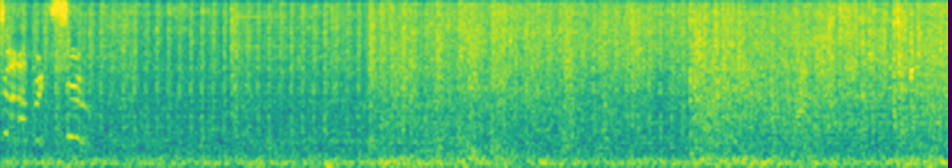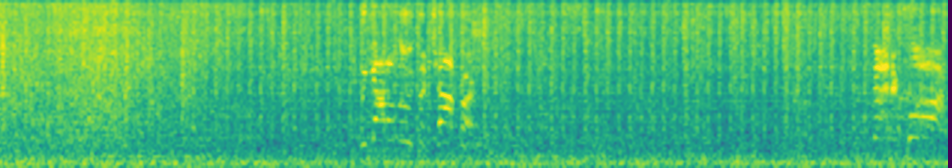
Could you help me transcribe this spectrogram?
Shut up and shoot. We gotta lose the chopper! Nine o'clock.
